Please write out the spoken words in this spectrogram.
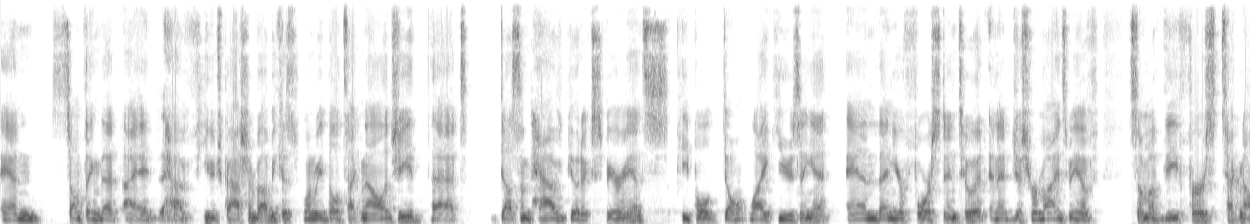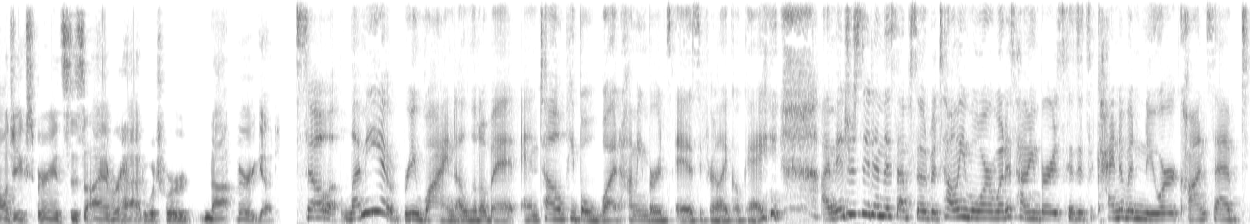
and something that I have huge passion about because when we build technology that doesn't have good experience, people don't like using it, and then you're forced into it, and it just reminds me of some of the first technology experiences I ever had, which were not very good. So let me rewind a little bit and tell people what Hummingbirds is. If you're like, okay, I'm interested in this episode, but tell me more. What is Hummingbirds? Because it's kind of a newer concept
